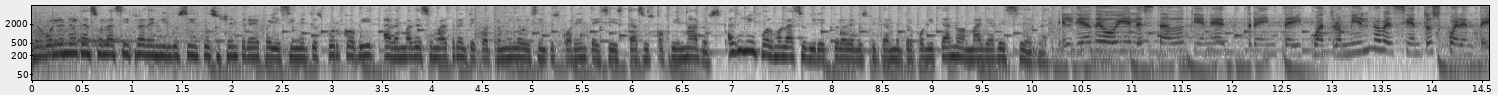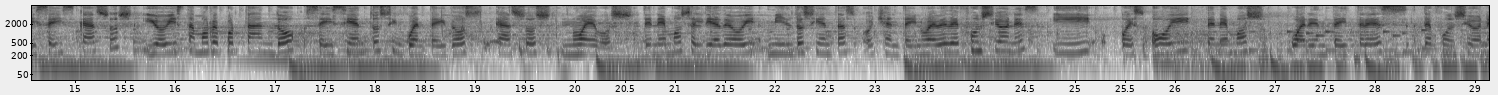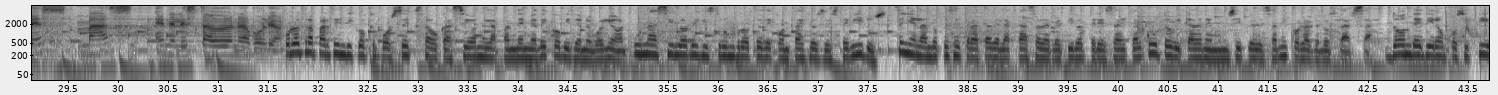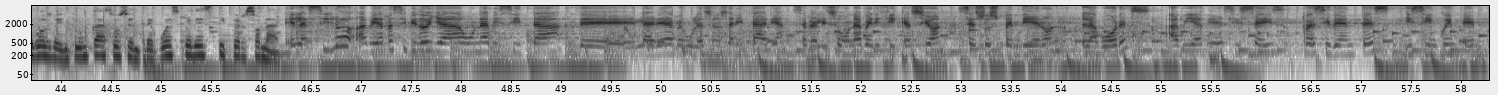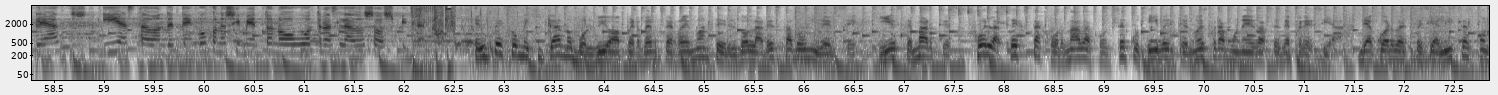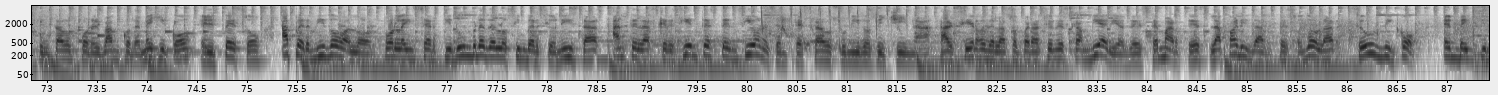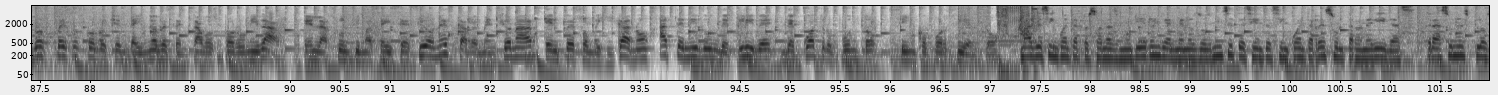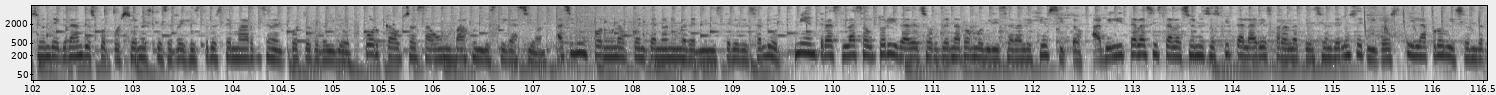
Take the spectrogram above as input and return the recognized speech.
Nuevo León alcanzó la cifra de 1.289 fallecimientos por COVID, además de sumar 34.946 casos confirmados. Así lo informó la subdirectora del Hospital Metropolitano, Amalia Becerra. El día de hoy el Estado tiene 34.946 casos y hoy estamos reportando 652 casos nuevos. Tenemos el día de hoy 1.289 defunciones y pues hoy tenemos 43 defunciones más en el estado de Nuevo León. Por otra parte, indicó que por sexta ocasión en la pandemia de COVID de Nuevo León, un asilo registró un brote de contagios de este virus, señalando que se trata de la Casa de Retiro Teresa de Calcuta, ubicada en el municipio de San Nicolás de los Garza, donde dieron positivos 21 casos entre huéspedes y personal. El asilo había recibido ya una visita del área de regulación sanitaria, se realizó una verificación, se suspendieron labores, había 16 residentes y 5 empleados y hasta donde tengo conocimiento no hubo traslados a hospital. El peso mexicano volvió a perder terreno ante el dólar estadounidense y este martes fue la sexta jornada consecutiva en que nuestra moneda se deprecia. De acuerdo a especialistas consultados por el Banco de México, el peso ha perdido valor por la incertidumbre de los inversionistas ante las crecientes tensiones entre Estados Unidos y China. Al cierre de las operaciones cambiarias de este martes, la paridad peso dólar se ubicó en 22 pesos con 89 centavos por unidad en las últimas seis sesiones, cabe mencionar, el peso mexicano ha tenido un declive de 4.5%. Más de 50 personas murieron y al menos 2.750 resultaron heridas tras una explosión de grandes proporciones que se registró este martes en el puerto de Beirut por causas aún bajo investigación. Así lo informa una fuente anónima del Ministerio de Salud, mientras las autoridades ordenaron movilizar al ejército, habilita las instalaciones hospitalarias para la atención de los heridos y la provisión de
